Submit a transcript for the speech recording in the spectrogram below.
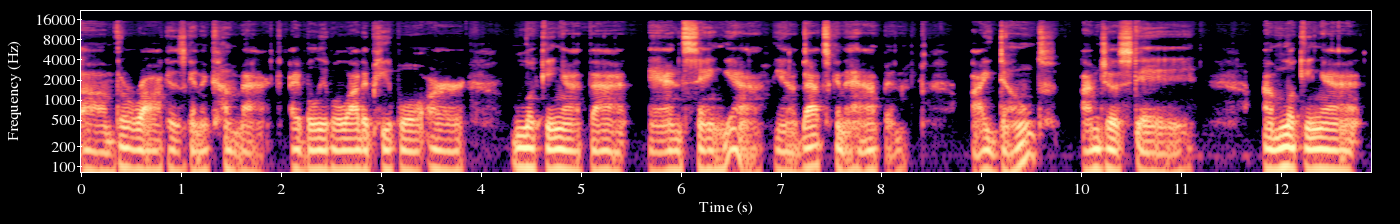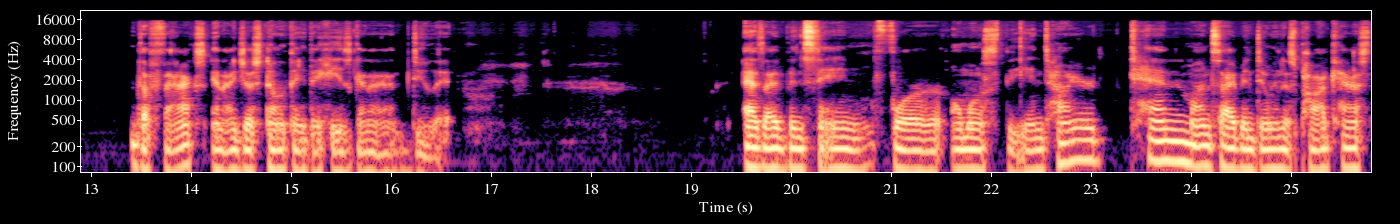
um, The Rock is going to come back. I believe a lot of people are looking at that and saying, yeah, you know, that's going to happen. I don't. I'm just a, I'm looking at the facts and I just don't think that he's going to do it. As I've been saying for almost the entire 10 months I've been doing this podcast,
